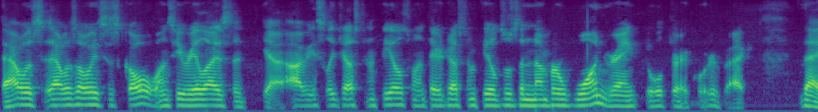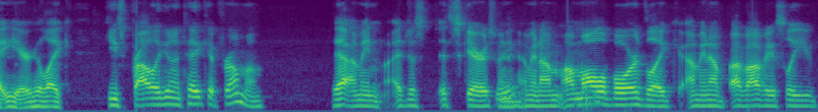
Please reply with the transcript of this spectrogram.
that was that was always his goal. Once he realized that, yeah, obviously Justin Fields went there. Justin Fields was the number one ranked dual threat quarterback that year. Like he's probably going to take it from him. Yeah, I mean, I just it scares me. I mean, I'm I'm all aboard. Like, I mean, I've, I've obviously you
